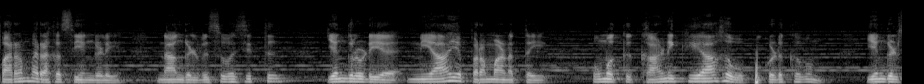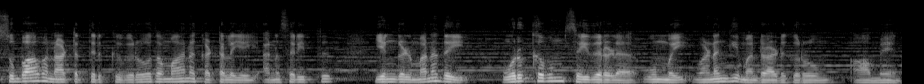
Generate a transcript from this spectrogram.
பரம ரகசியங்களை நாங்கள் விசுவசித்து எங்களுடைய நியாய பிரமாணத்தை உமக்கு காணிக்கையாக ஒப்பு கொடுக்கவும் எங்கள் சுபாவ நாட்டத்திற்கு விரோதமான கட்டளையை அனுசரித்து எங்கள் மனதை ஒருக்கவும் செய்திருள உம்மை வணங்கி மன்றாடுகிறோம். ஆமேன்.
